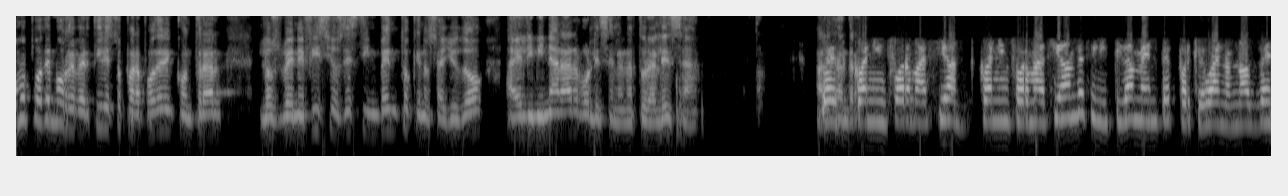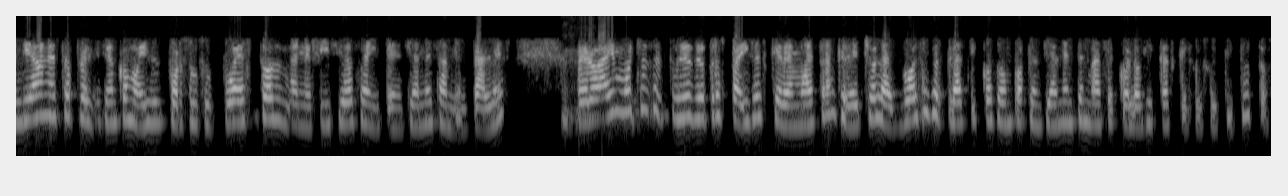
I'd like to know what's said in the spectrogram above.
¿Cómo podemos revertir esto para poder encontrar los beneficios de este invento que nos ayudó a eliminar árboles en la naturaleza? Pues con información, con información definitivamente, porque bueno, nos vendieron esta prohibición, como dices, por sus supuestos beneficios e intenciones ambientales, pero hay muchos estudios de otros países que demuestran que de hecho las bolsas de plástico son potencialmente más ecológicas que sus sustitutos.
